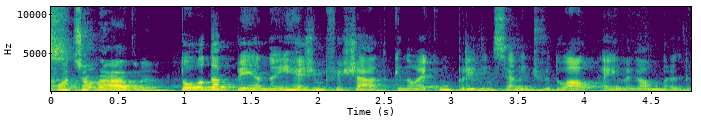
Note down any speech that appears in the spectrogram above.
ar-condicionado, né? Toda pena em regime fechado que não é cumprida em cela individual é ilegal no Brasil.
